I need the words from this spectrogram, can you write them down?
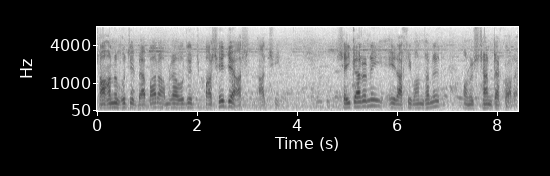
সহানুভূতির ব্যাপার, আমরা ওদের পাশে যে আছি সেই কারণেই এই রাখি বন্ধনের অনুষ্ঠানটা করা।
